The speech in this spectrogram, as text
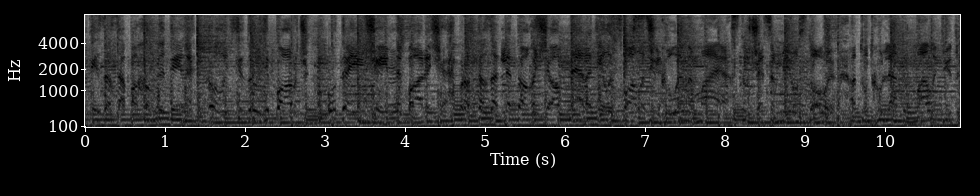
Ти за запахом дитини, коли всі друзі поруч, удаючи їм не боляче, просто задля того, щоб не раділи сволочі. Коли немає, стучаться мій остоли, а тут гуляти мали діти,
